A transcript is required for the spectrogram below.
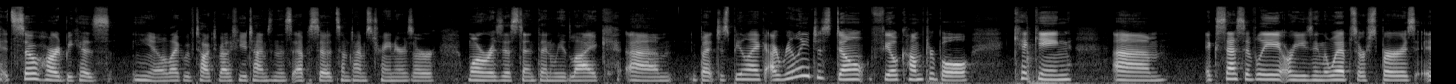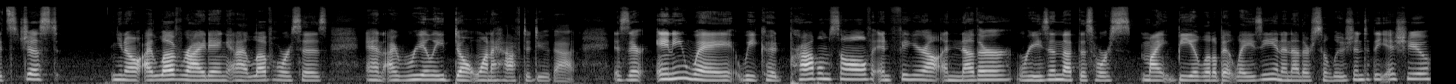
it's so hard because you know like we've talked about a few times in this episode sometimes trainers are more resistant than we'd like. Um, but just be like i really just don't feel comfortable kicking um, excessively or using the whips or spurs. It's just you know, I love riding and I love horses, and I really don't want to have to do that. Is there any way we could problem solve and figure out another reason that this horse might be a little bit lazy and another solution to the issue?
